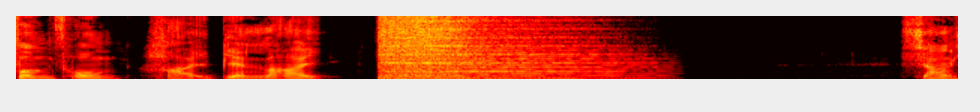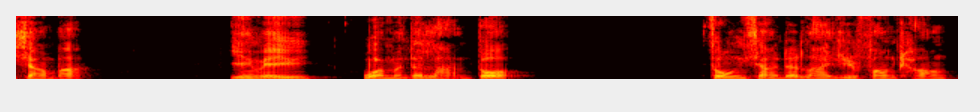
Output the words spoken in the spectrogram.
风从海边来，想想吧，因为。我们的懒惰，总想着来日方长，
